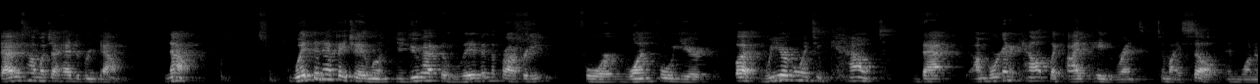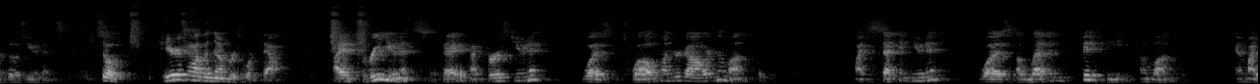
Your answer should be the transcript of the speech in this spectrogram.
that is how much I had to bring down. Now, with an FHA loan, you do have to live in the property for one full year, but we are going to count that. Um, we're going to count like I paid rent to myself in one of those units. So here's how the numbers worked out. I had three units. Okay, my first unit was twelve hundred dollars a month. My second unit was 1,150 a month, and my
